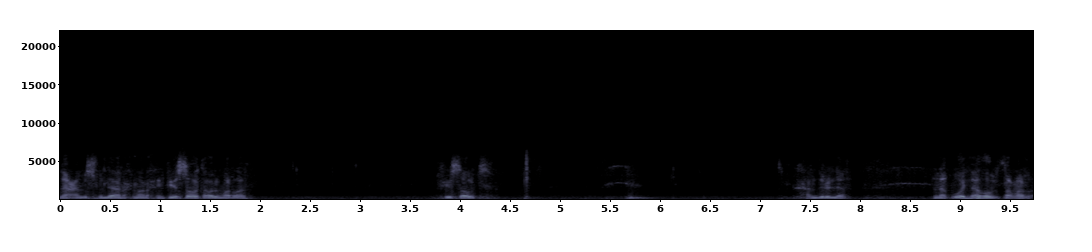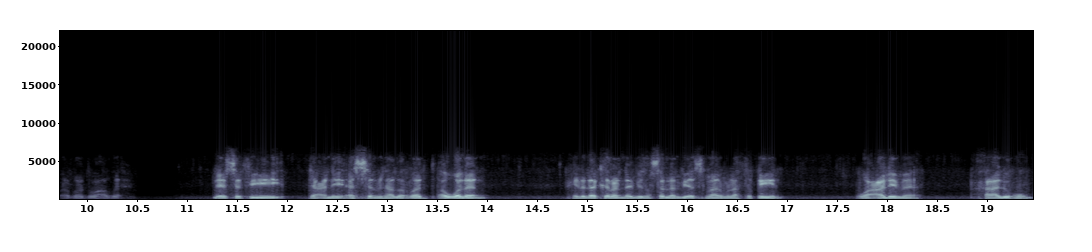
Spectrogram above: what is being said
نعم بسم الله الرحمن الرحيم. في صوت أول مرة؟ في صوت؟ الحمد لله. نقول له طبعا الرد واضح. ليس في يعني أسهل من هذا الرد. أولا حين ذكر النبي صلى الله عليه وسلم بأسماء المنافقين وعلم حالهم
